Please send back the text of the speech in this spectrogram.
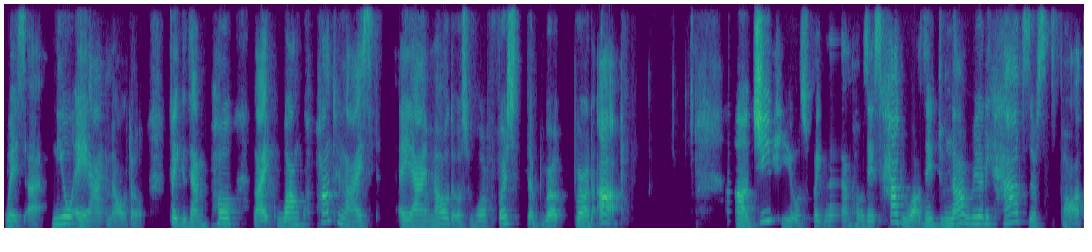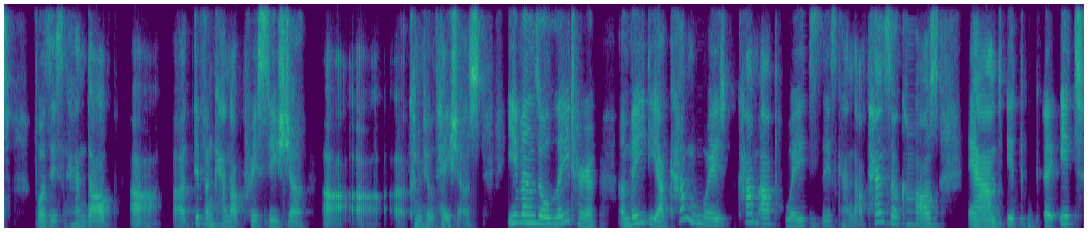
with a new AI model. For example, like one quantized AI models were first brought, brought up uh, GPUs, for example, this hardware, they do not really have the support for this kind of uh, uh, different kind of precision uh, uh, computations. Even though later NVIDIA come, with, come up with this kind of tensor cores and it, it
